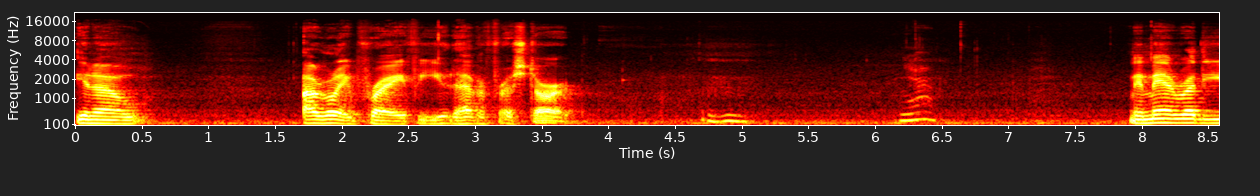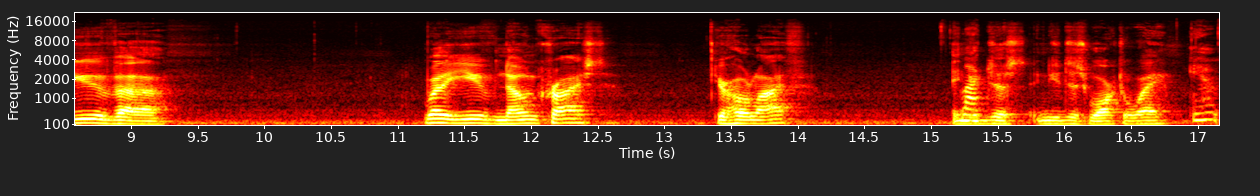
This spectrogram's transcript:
You know, I really pray for you to have a fresh start. Yeah. I mean, man, whether you've uh, whether you've known Christ your whole life, and Like- you just and you just walked away, Yep.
